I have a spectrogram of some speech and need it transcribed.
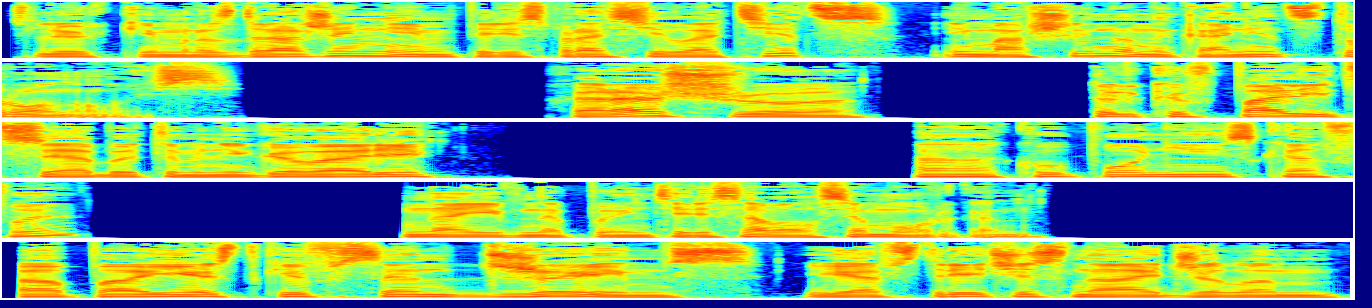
С легким раздражением переспросил отец, и машина наконец тронулась. «Хорошо. Только в полиции об этом не говори». «А купоне из кафе?» Наивно поинтересовался Морган. О поездке в Сент-Джеймс и о встрече с Найджелом.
